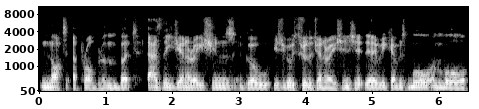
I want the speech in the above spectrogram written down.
not a problem. But as the generations go, as you go through the generations, there becomes more and more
